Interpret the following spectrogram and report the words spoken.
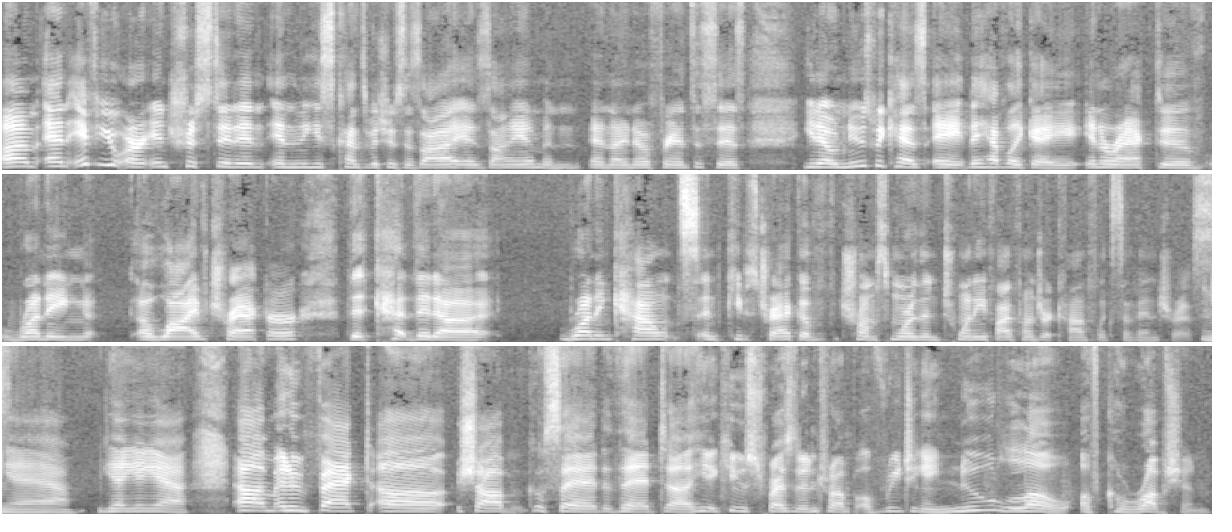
Um, and if you are interested in, in these kinds of issues, as I as I am, and, and I know Frances is, you know, Newsweek has a they have like a interactive running a live tracker that that uh running counts and keeps track of Trump's more than twenty five hundred conflicts of interest. Yeah, yeah, yeah, yeah. Um, and in fact, uh, Schaub said that uh, he accused President Trump of reaching a new low of corruption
